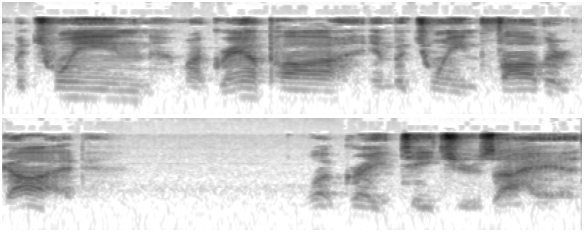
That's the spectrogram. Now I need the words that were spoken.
and between my grandpa and between Father God. What great teachers I had.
